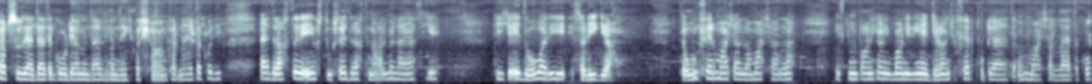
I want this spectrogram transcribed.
सबसे ज़्यादा ते गोड्यां दा दर्द बंदे गी परेशान करना है तक्को जी, एह् दरख्त, एह् उस दूसरे दरख्त नाल मैं लाया ठीक है एह् दो बारी सड़ी गया ते हून फिर माशाल्लाह इसकी मैं पानी शानी पानी दियाँ जड़ां फिर फुटेआ है, ते हून माशाल्लाह है तक्को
